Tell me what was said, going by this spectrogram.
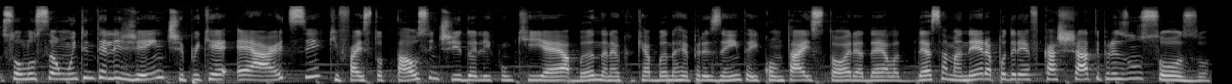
solução muito inteligente, porque é artsy, que faz total sentido ali com o que é a banda, né, o que a banda representa e contar a história dela dessa maneira poderia ficar chato e presunçoso.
